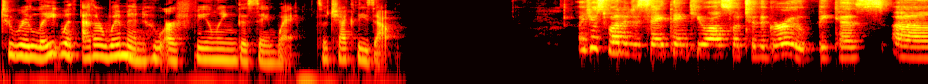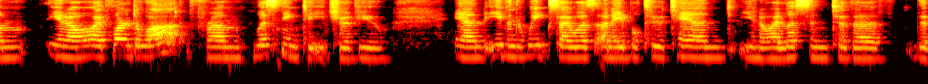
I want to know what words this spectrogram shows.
to relate with other women who are feeling the same way. So, check these out. I just wanted to say thank you also to the group because, um, you know, I've learned a lot from listening to each of you. And even the weeks I was unable to attend, you know, I listened to the, the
